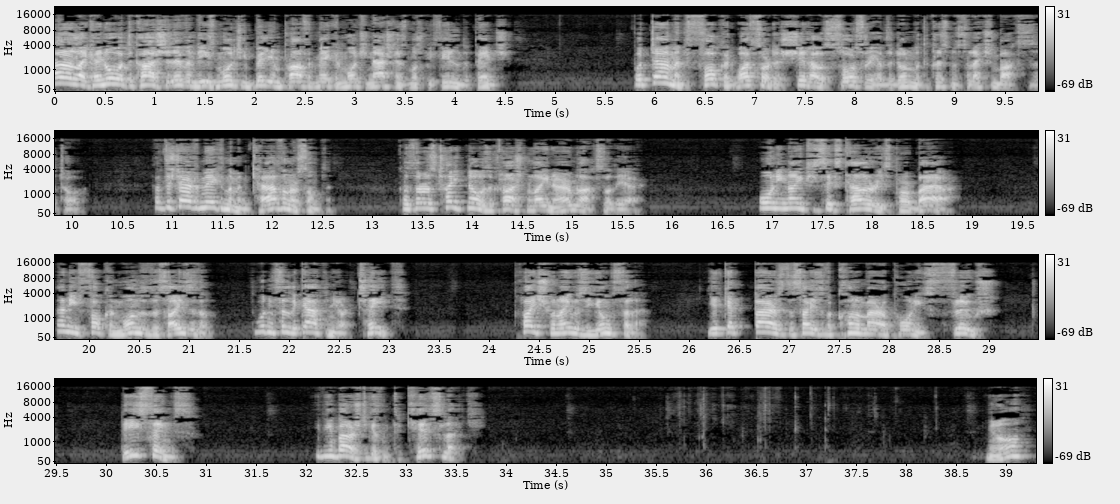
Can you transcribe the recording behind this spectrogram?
Ah, like, I know what the cost of living these multi-billion profit-making multinationals must be feeling the pinch. But damn it, fuck it, what sort of shithouse sorcery have they done with the Christmas selection boxes at all? Have they started making them in Cavan or something? Because they're as tight now as a Crossmolina arm lock, so they are. Only 96 calories per bar. Any fucking one's the size of them. They wouldn't fill the gap in your teeth. Christ, when I was a young fella, you'd get bars the size of a Connemara pony's flute. These things, you'd be embarrassed to give them to kids, like. You know?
